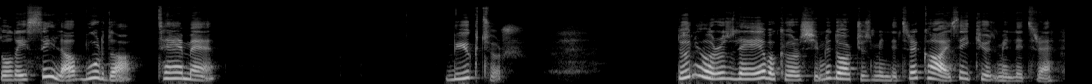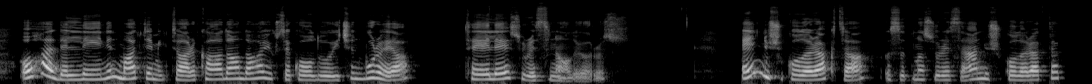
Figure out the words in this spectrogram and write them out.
Dolayısıyla burada TM büyüktür. Dönüyoruz L'ye bakıyoruz şimdi 400 mililitre, K ise 200 mililitre. O halde L'nin madde miktarı K'dan daha yüksek olduğu için buraya TL süresini alıyoruz. En düşük olarak da ısıtma süresi en düşük olarak da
